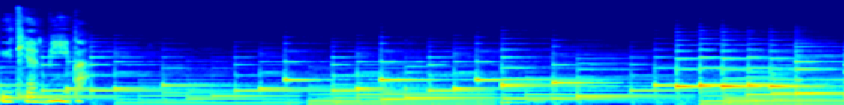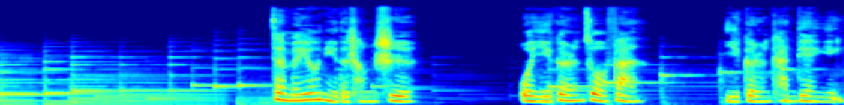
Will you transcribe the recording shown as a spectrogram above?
与甜蜜吧。在没有你的城市，我一个人做饭，一个人看电影，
